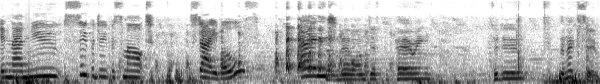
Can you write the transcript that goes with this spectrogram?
in their new super duper smart stables. And So now I'm just preparing to do the next two.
